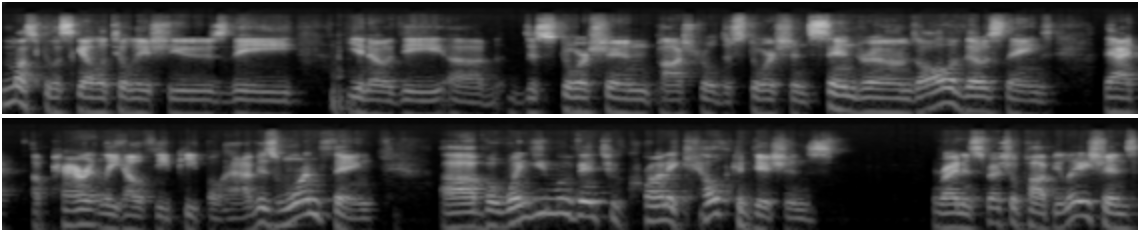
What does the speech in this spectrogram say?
Musculoskeletal issues, the, you know, the uh, distortion, postural distortion syndromes, all of those things that apparently healthy people have is one thing. Uh, but when you move into chronic health conditions, right, in special populations,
